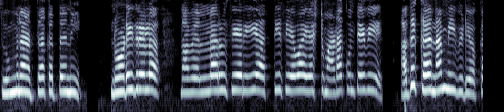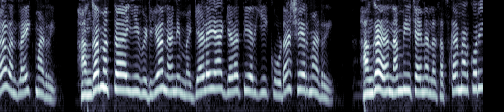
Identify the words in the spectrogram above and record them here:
ಸುಮ್ಮನೆ ಹತ್ತಾಕತ್ತಾನಿ ನೋಡಿದ್ರಲ್ಲ, ನಾವೆಲ್ಲರೂ ಸೇರಿ ಅತ್ತಿ ಸೇವಾ ಎಷ್ಟು ಮಾಡಾಕ್ ಕುಂತೇವಿ. ಅದಕ್ಕ ನಮ್ಮ ಈ ವಿಡಿಯೋಕ ಒಂದ್ ಲೈಕ್ ಮಾಡ್ರಿ. ಹಂಗ ಮತ್ತ ಈ ವಿಡಿಯೋನ ನಿಮ್ಮ ಗೆಳೆಯ, ಗೆಳತಿಯರಿಗೆ ಕೂಡ ಶೇರ್ ಮಾಡ್ರಿ. ಹಂಗ ನಮ್ಮ ಈ ಚಾನೆಲ್ ಸಬ್ಸ್ಕ್ರೈಬ್ ಮಾಡ್ಕೊರಿ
